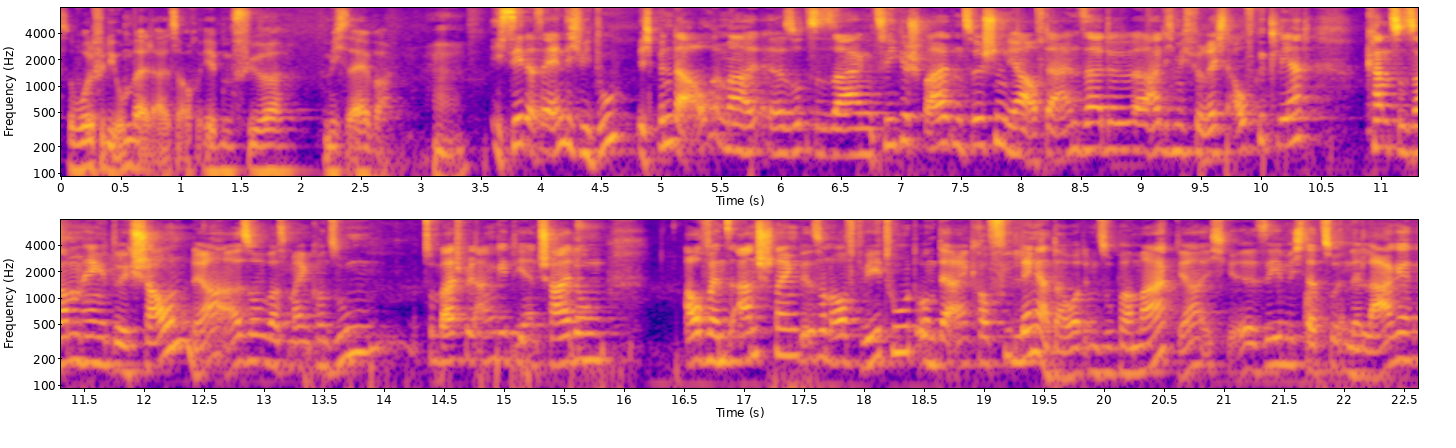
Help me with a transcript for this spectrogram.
sowohl für die Umwelt als auch eben für mich selber. Ich sehe das ähnlich wie du. Ich bin da auch immer äh, sozusagen zwiegespalten zwischen, ja, auf der einen Seite halte ich mich für recht aufgeklärt kann Zusammenhänge durchschauen. Ja, also was meinen Konsum zum Beispiel angeht, die Entscheidung, auch wenn es anstrengend ist und oft wehtut und der Einkauf viel länger dauert im Supermarkt. Ja, ich äh, sehe mich dazu in der Lage,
